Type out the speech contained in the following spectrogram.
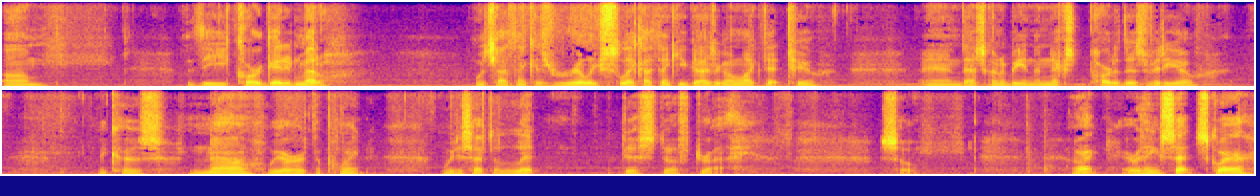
um, the corrugated metal, which I think is really slick. I think you guys are going to like that too. And that's going to be in the next part of this video because now we are at the point we just have to let this stuff dry. So, all right, everything's set, square.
